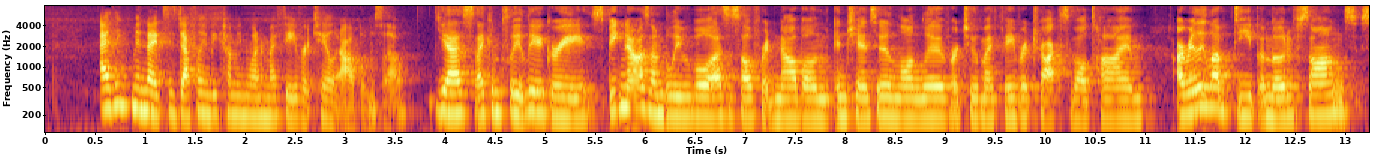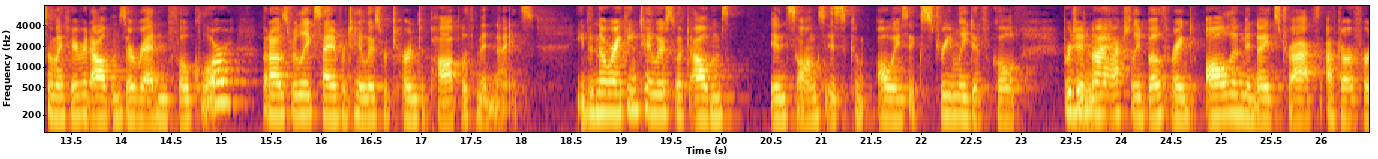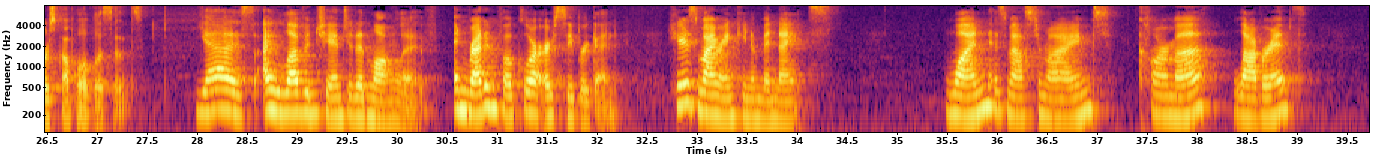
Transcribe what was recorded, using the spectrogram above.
I think Midnights is definitely becoming one of my favorite Taylor albums, though. Yes, I completely agree. Speak Now is unbelievable as a self written album. Enchanted and Long Live are two of my favorite tracks of all time. I really love deep, emotive songs, so my favorite albums are Red and Folklore, but I was really excited for Taylor's return to pop with Midnights. Even though ranking Taylor Swift albums in songs is com- always extremely difficult, Bridget and I actually both ranked all the Midnights tracks after our first couple of listens. Yes, I love Enchanted and Long Live and Red and Folklore are super good. Here's my ranking of Midnights. One is Mastermind, Karma, Labyrinth,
